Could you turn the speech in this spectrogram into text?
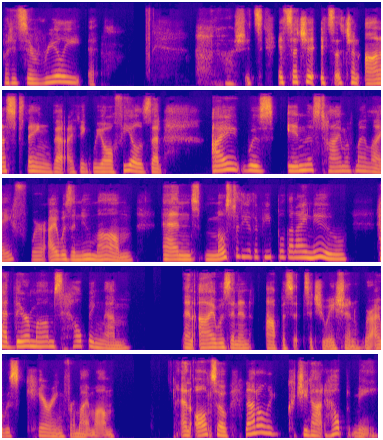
but it's a really oh gosh, it's it's such a it's such an honest thing that I think we all feel is that I was in this time of my life where I was a new mom and most of the other people that I knew had their moms helping them and I was in an opposite situation where I was caring for my mom. And also, not only could she not help me,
